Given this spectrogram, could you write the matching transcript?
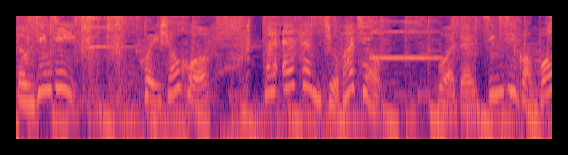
懂经济，会生活，My FM 九八九，我的经济广播。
